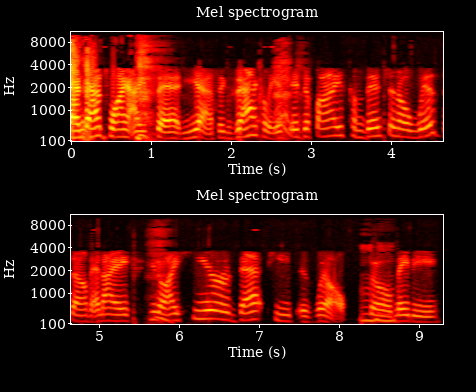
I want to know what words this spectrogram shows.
And that's why I said yes, exactly. It, it, defies conventional wisdom, and I, you know, I hear that piece as well. Mm-hmm. So maybe,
